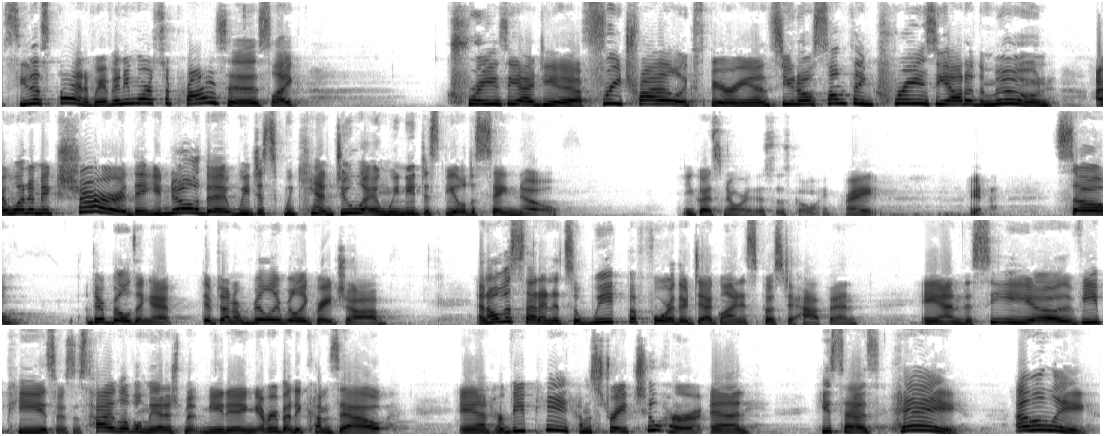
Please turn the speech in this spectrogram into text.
see this plan. If we have any more surprises, like crazy idea, free trial experience, you know, something crazy out of the moon, I want to make sure that you know that we just, we can't do it and we need to be able to say no. You guys know where this is going, right? Yeah. So they're building it. They've done a really, really great job. And all of a sudden, it's a week before their deadline is supposed to happen. And the CEO, the VPs, there's this high level management meeting. Everybody comes out. And her VP comes straight to her and he says, Hey, Emily,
